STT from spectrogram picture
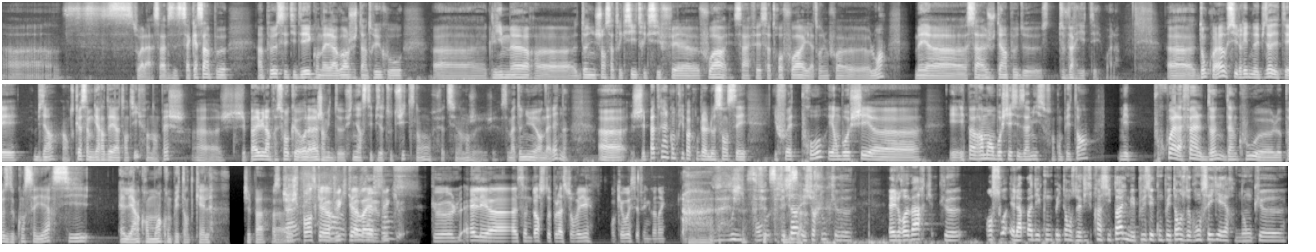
Voilà, ça, cassait un peu cette idée qu'on allait avoir juste un truc où euh, Glimmer euh, donne une chance à Trixie, Trixie fait euh, foire, ça a fait ça trois fois et la troisième fois loin, mais ça a ajouté un peu de, variété, voilà. Donc voilà, aussi le rythme de l'épisode était bien, en tout cas ça me gardait attentif, hein, n'empêche. J'ai pas eu l'impression que oh là là j'ai envie de finir cet épisode tout de suite, non, en fait finalement ça m'a tenu en haleine. J'ai pas très bien compris par contre la leçon, c'est il faut être pro et embaucher et, pas vraiment embaucher ses amis qui sont compétents, mais pourquoi à la fin elle donne d'un coup euh, le poste de conseillère si elle est encore moins compétente qu'elle? Je sais pas. Parce que je pense que Non, vu un vu que, que elle et euh, Sunburst peut la surveiller. Ok, ouais, ça fait une connerie. ah, Oui, ça c'est ça, et surtout que elle remarque que en soi, elle n'a pas des compétences de vice-principale, mais plus des compétences de conseillère. Donc, euh,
